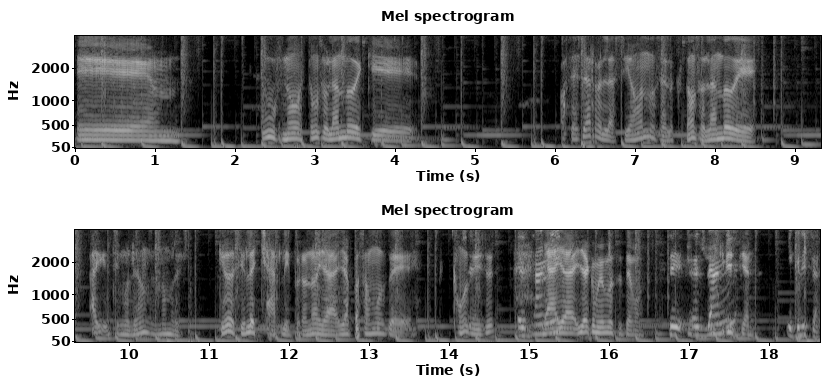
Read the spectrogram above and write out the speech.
Eh, uf, no, estamos hablando de que. O sea, esa relación, o sea, lo que estamos hablando de. Ay, se me olvidaron nombres. Quiero decirle Charlie, pero no, ya, ya pasamos de. ¿Cómo se dice? Es Dani. Ya, ya, ya cambiamos de tema. Sí, es Dani. Cristian. y Cristian.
